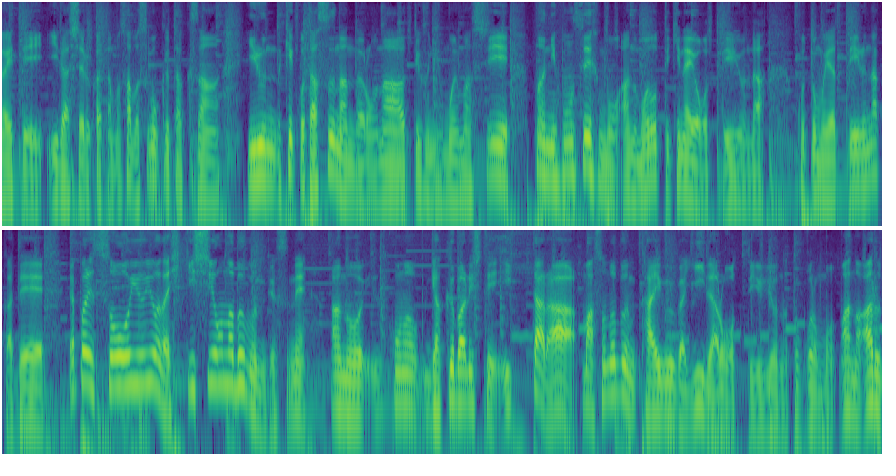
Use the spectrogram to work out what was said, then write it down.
えていらっしゃる方も多分すごくたくさんいるん、結構多数なんだろうなっていうふうに思いますし、まあ日本政府もあの戻ってきなよっていうようなこともやっている中で、やっぱりそういうような引き潮の部分ですね、あの、この逆張りしていったら、まあその分待遇がいいだろうっていうようなところも、あの、ある、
